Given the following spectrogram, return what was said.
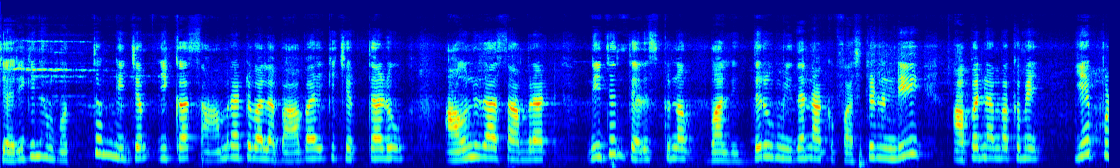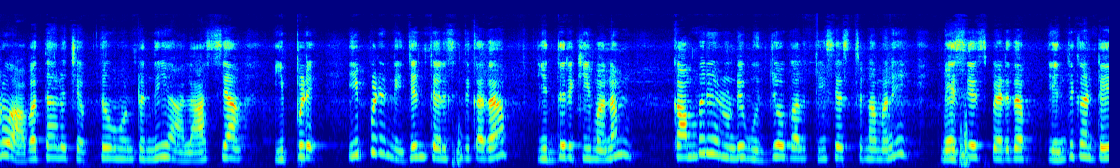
జరిగిన మొత్తం నిజం ఇక సామ్రాట్ వాళ్ళ బాబాయికి చెప్తాడు. అవునురా సామ్రాట్ నిజం తెలుసుకున్నాం. వాళ్ళిద్దరూ మీద నాకు ఫస్ట్ నుండి అపనమ్మకమే. ఎప్పుడు అబద్ధాలు చెప్తూ ఉంటుంది ఆ లాస్య. ఇప్పుడు ఇప్పుడే నిజం తెలిసింది కదా. ఇద్దరికి మనం కంపెనీ నుండి ఉద్యోగాలు తీసేస్తున్నామని మెసేజ్ పెడదాం. ఎందుకంటే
